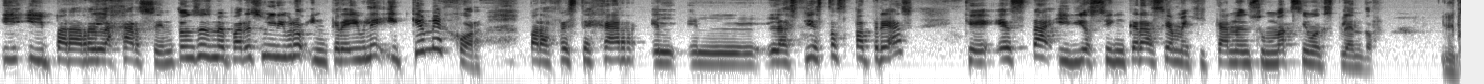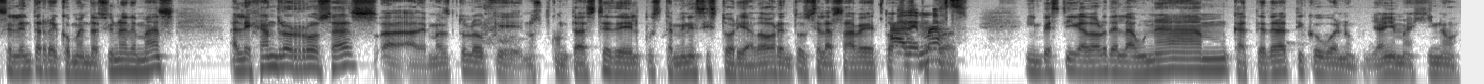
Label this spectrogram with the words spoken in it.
y, para relajarse. Entonces, me parece un libro increíble y qué mejor para festejar las fiestas patrias que esta idiosincrasia mexicana en su máximo esplendor. Excelente recomendación. Además, Alejandro Rosas, además de todo lo que nos contaste de él, pues también es historiador, entonces la sabe todo. Además. Investigador de la UNAM, catedrático, bueno, ya me imagino.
